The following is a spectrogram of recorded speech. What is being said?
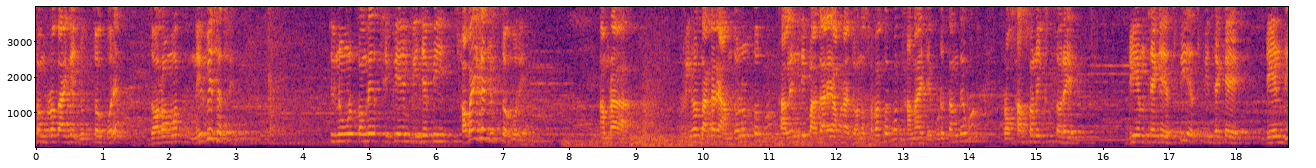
সম্প্রদায়কে যুক্ত করে দলমত নির্বিশেষে তৃণমূল কংগ্রেস, সিপিএম, বিজেপি সবাইকে যুক্ত করে আমরা বৃহৎ আকারে আন্দোলন করব। কালিন্দি বাজারে আমরা জনসভা করব, থানায় ডেপুটেশন দেব। প্রশাসনিক স্তরে ডিএম থেকে এসপি এসপি থেকে ডিএনডি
